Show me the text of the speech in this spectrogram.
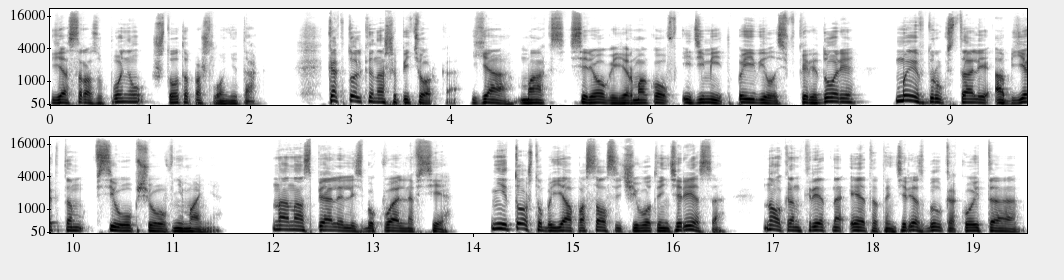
я сразу понял, что-то пошло не так. Как только наша пятерка, я, Макс, Серега Ермаков и Демид появилась в коридоре, мы вдруг стали объектом всеобщего внимания. На нас пялились буквально все. Не то чтобы я опасался чего-то интереса, но конкретно этот интерес был какой-то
